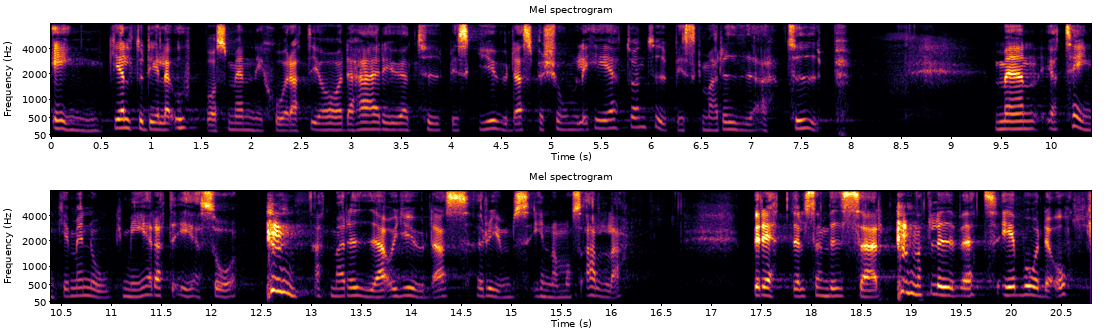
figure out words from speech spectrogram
enkelt att dela upp oss människor, att ja, det här är ju en typisk Judas personlighet och en typisk Maria-typ. Men jag tänker mig nog mer att det är så att Maria och Judas ryms inom oss alla. Berättelsen visar att livet är både och,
